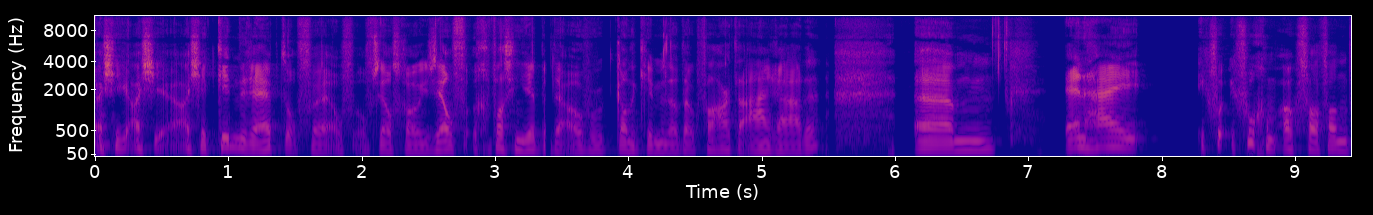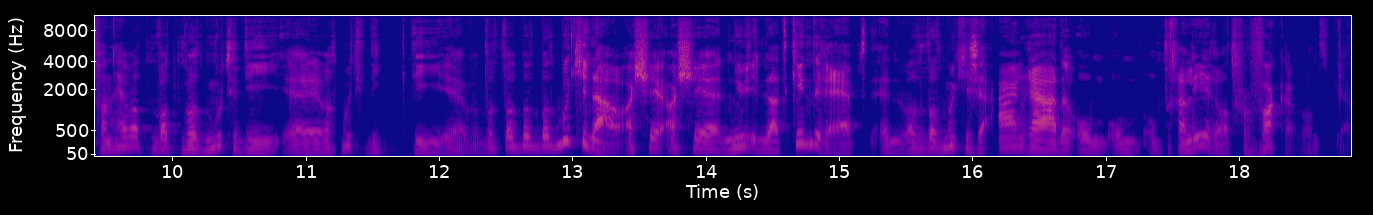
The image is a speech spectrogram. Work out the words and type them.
als, je, als, je, als je kinderen hebt of, uh, of, of zelfs gewoon jezelf gefascineerd bent daarover, kan ik je dat ook van harte aanraden. Um, en hij, ik vroeg, ik vroeg hem ook van, van, van hé, wat, wat, wat moeten die, wat moeten die, die wat, wat, wat, wat, moet je nou als je, als je nu inderdaad kinderen hebt en wat, wat moet je ze aanraden om, om, om te gaan leren, wat voor vakken? Want ja,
